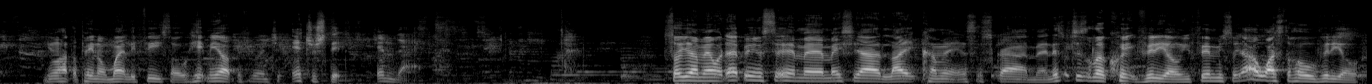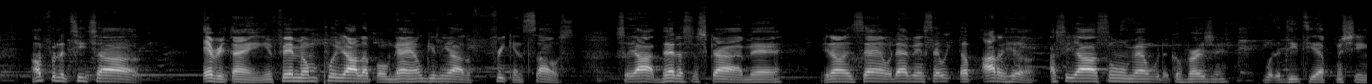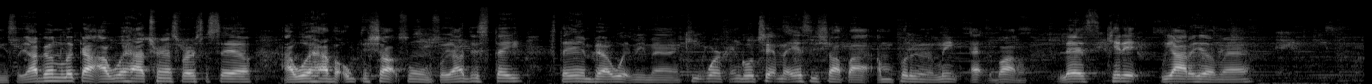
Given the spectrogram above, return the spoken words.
You don't have to pay no monthly fee, so hit me up if you're interested in that. So yeah, man. With that being said, man, make sure y'all like, comment, and subscribe, man. This was just a little quick video. You feel me? So y'all watch the whole video. I'm finna teach y'all everything. You feel me? I'm putting y'all up on game. I'm giving y'all the freaking sauce. So y'all better subscribe, man. You know what I'm saying? With that being said, we up out of here. I see y'all soon, man, with the conversion with the DTF machine. So y'all be on the lookout. I will have transfers for sale. I will have an open shop soon. So y'all just stay, stay in bed with me, man. Keep working. Go check my Etsy shop out. I'm gonna put it in a link at the bottom. Let's get it. We out of here, man.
